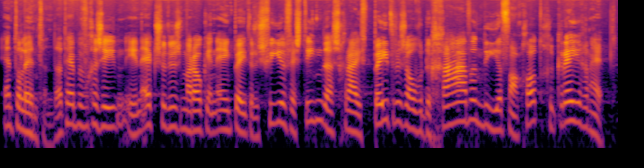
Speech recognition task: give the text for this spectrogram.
en talenten. Dat hebben we gezien in Exodus, maar ook in 1 Petrus 4, vers 10. Daar schrijft Petrus over de gaven die je van God gekregen hebt.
